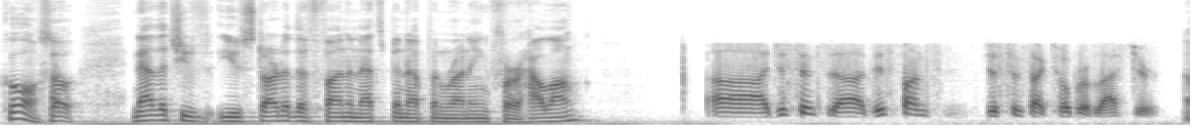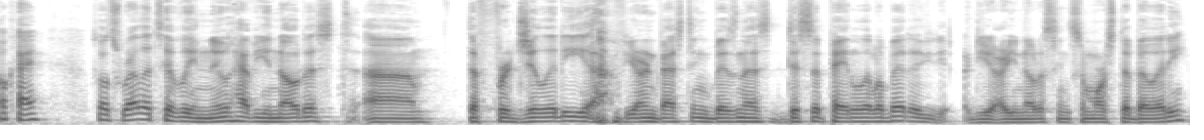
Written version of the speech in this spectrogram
Cool. So now that you've you've started the fund and that's been up and running for how long? Uh, just since uh, this fund's just since October of last year. Okay. So it's relatively new. Have you noticed um, the fragility of your investing business dissipate a little bit? Are you, are you- noticing some more stability?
